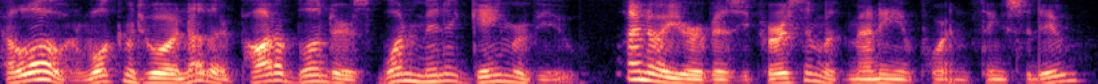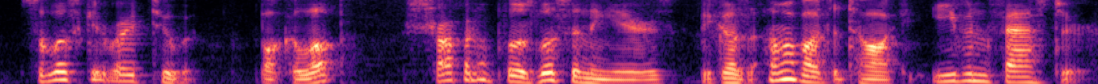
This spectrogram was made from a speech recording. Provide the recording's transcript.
Hello, and welcome to another Pod of Blunders one minute game review. I know you're a busy person with many important things to do, so let's get right to it. Buckle up, sharpen up those listening ears, because I'm about to talk even faster,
